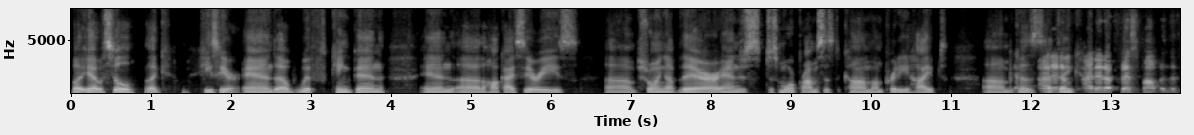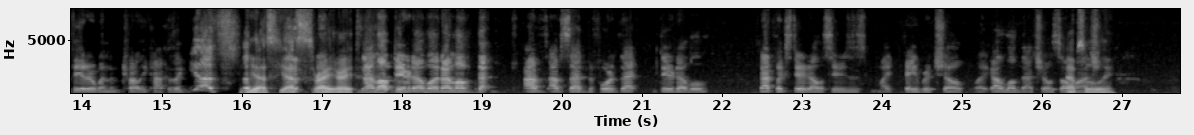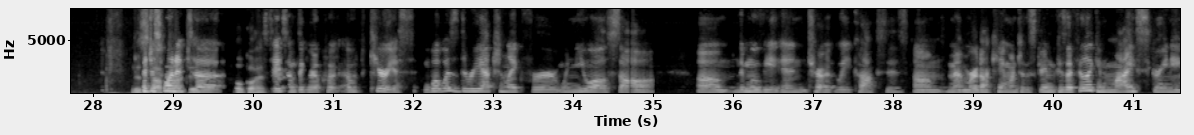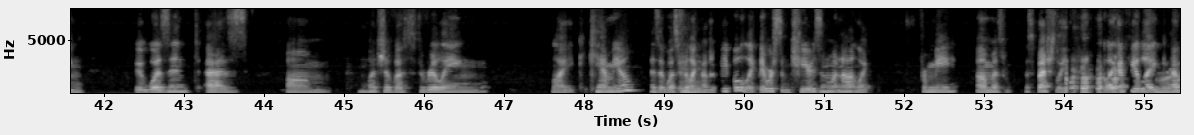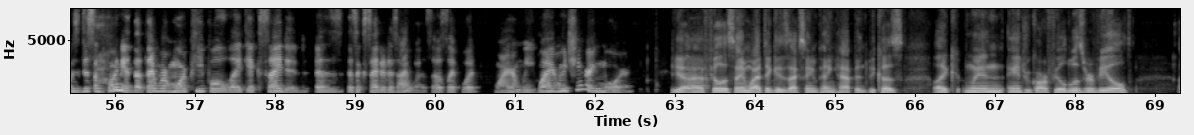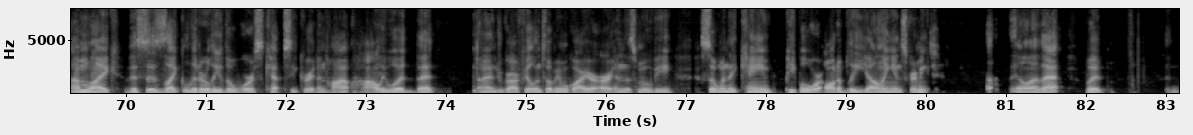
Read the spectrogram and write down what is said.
but yeah, it was still like he's here, and uh, with Kingpin and uh, the Hawkeye series um, showing up there, and just just more promises to come, I'm pretty hyped. Um, because yeah, I, I think a, I did a fist pump in the theater when Charlie Cox was like, "Yes, yes, yes, right, right." I love Daredevil, and I love that. I've I've said before that Daredevil Netflix Daredevil series is my favorite show. Like I love that show so Absolutely. much. Absolutely. I just wanted to oh, go ahead. say something real quick. I was curious. What was the reaction like for when you all saw um, the movie and Charlie Cox's um, Matt Murdock came onto the screen? Because I feel like in my screening, it wasn't as um, much of a thrilling like cameo as it was for mm-hmm. like other people. Like there were some cheers and whatnot. Like for me um as, especially. Like i feel like right. i was disappointed that there weren't more people like excited as as excited as i was. I was like what? Why aren't we why aren't we cheering more? Yeah, yeah. i feel the same way. I think the exact same thing happened because like when andrew garfield was revealed i'm like this is like literally the worst kept secret in ho- hollywood that andrew garfield and tobey maguire are in this movie. So when they came people were audibly yelling and screaming you know that but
